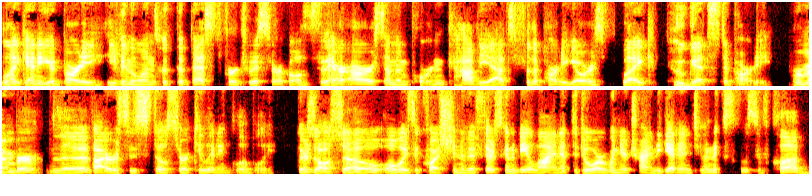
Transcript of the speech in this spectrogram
like any good party, even the ones with the best virtuous circles, there are some important caveats for the partygoers, like who gets to party? Remember, the virus is still circulating globally. There's also always a question of if there's going to be a line at the door when you're trying to get into an exclusive club.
